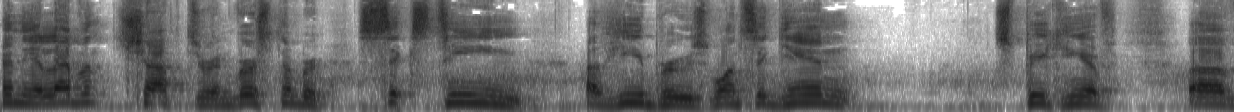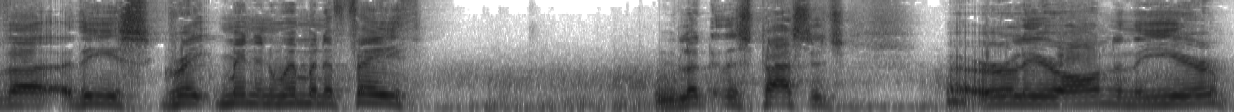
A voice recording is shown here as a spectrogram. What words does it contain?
In the 11th chapter, in verse number 16 of Hebrews, once again, speaking of, of uh, these great men and women of faith, we looked at this passage uh, earlier on in the year.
